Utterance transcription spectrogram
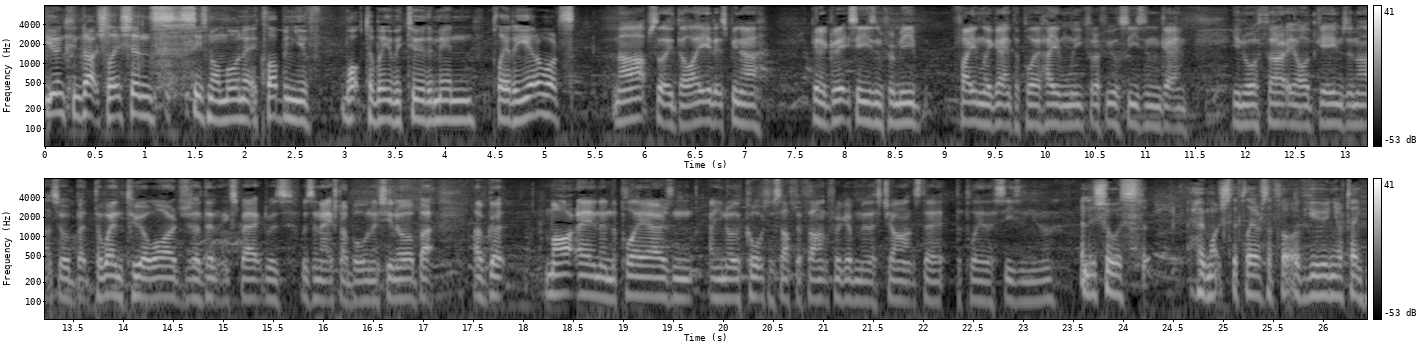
Ewan, congratulations, season on loan at the club, and you've walked away with two of the main Player of the Year awards. Nah, absolutely delighted. It's been a been a great season for me. Finally getting to play Highland League for a full season, getting you know 30 odd games and that. So, but to win two awards, which I didn't expect, was was an extra bonus, you know. But I've got Martin and the players and, and you know the coach and stuff to thank for giving me this chance to, to play this season, you know. And it shows how much the players have thought of you in your time.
